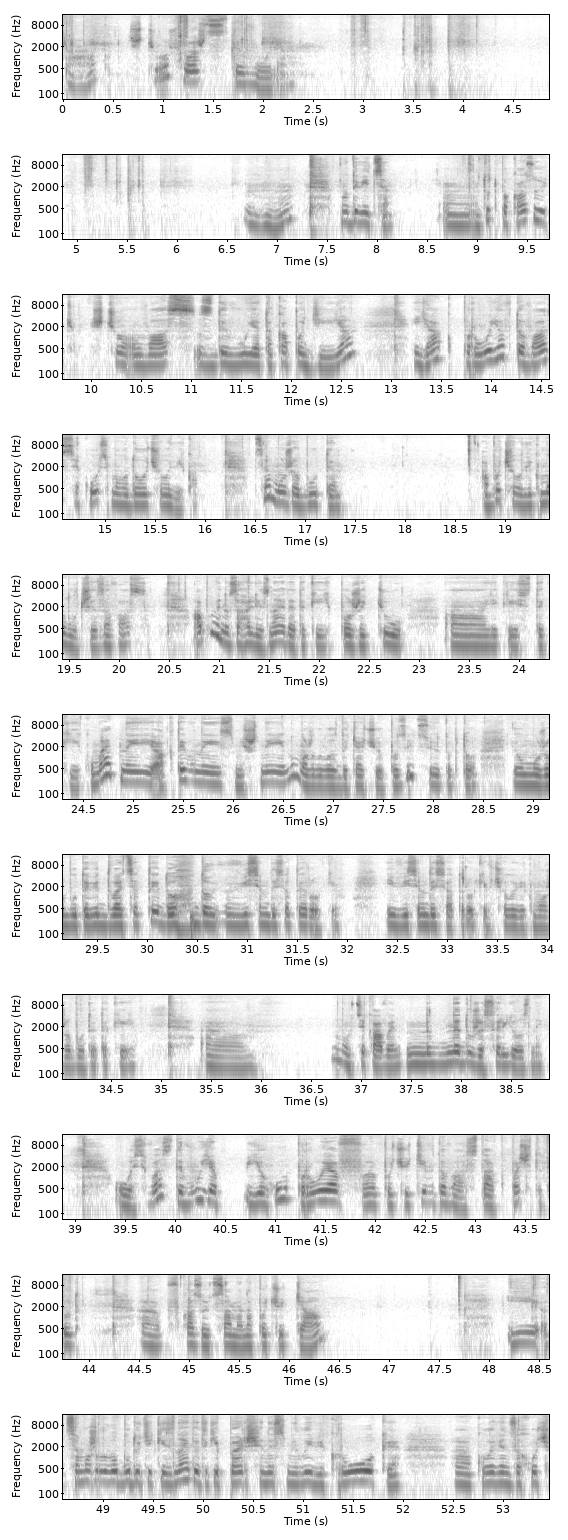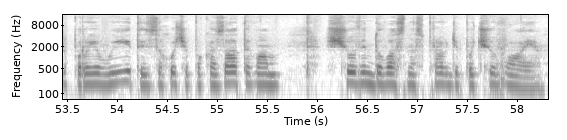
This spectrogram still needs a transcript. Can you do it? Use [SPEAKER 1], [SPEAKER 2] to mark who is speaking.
[SPEAKER 1] Так, що ж вас здивує? Угу. Ну, дивіться, тут показують, що вас здивує така подія, як прояв до вас якогось молодого чоловіка. Це може бути або чоловік молодший за вас, або він взагалі, знаєте, такий по життю якийсь такий куметний, активний, смішний, ну, можливо, з дитячою позицією, тобто йому може бути від 20 до, до 80 років. І в 80 років чоловік може бути такий е, ну, цікавий, не, дуже серйозний. Ось, вас дивує його прояв е, почуттів до вас. Так, бачите, тут е, вказують саме на почуття. І це, можливо, будуть якісь, знаєте, такі перші несміливі кроки, коли він захоче проявитись, захоче показати вам, що він до вас насправді почуває.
